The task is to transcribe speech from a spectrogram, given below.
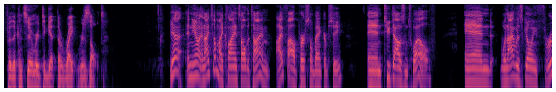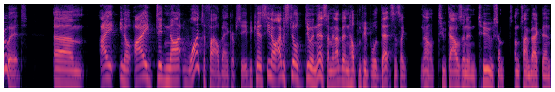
for the consumer to get the right result yeah and you know and i tell my clients all the time i filed personal bankruptcy in 2012 and when i was going through it um I, you know, I did not want to file bankruptcy because, you know, I was still doing this. I mean, I've been helping people with debt since like, I don't know, 2002, some sometime back then.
